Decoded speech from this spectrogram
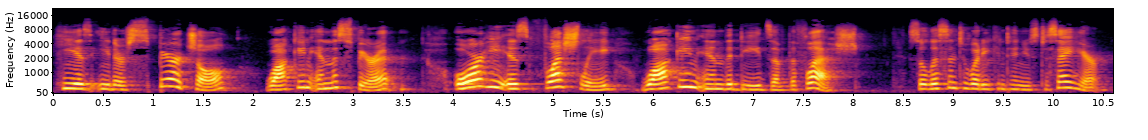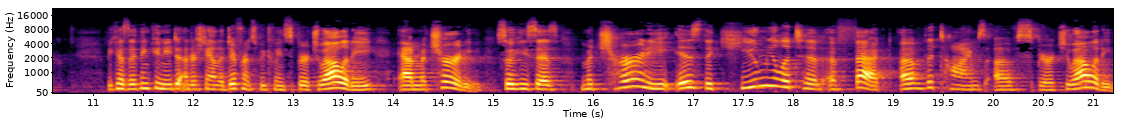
he is either spiritual, walking in the Spirit, or he is fleshly, walking in the deeds of the flesh. So listen to what he continues to say here, because I think you need to understand the difference between spirituality and maturity. So he says, maturity is the cumulative effect of the times of spirituality.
